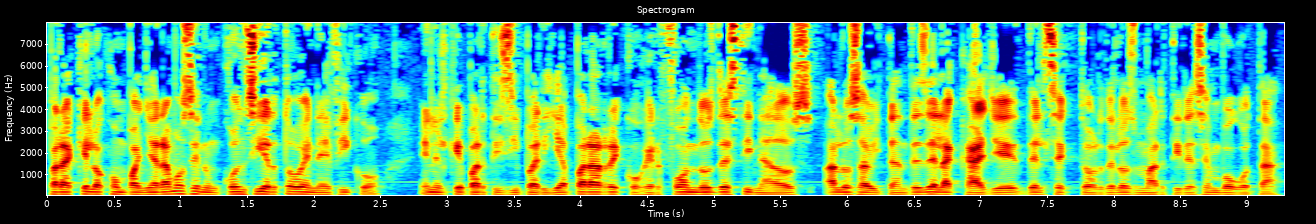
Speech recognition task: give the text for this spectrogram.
para que lo acompañáramos en un concierto benéfico en el que participaría para recoger fondos destinados a los habitantes de la calle del sector de los mártires en Bogotá.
